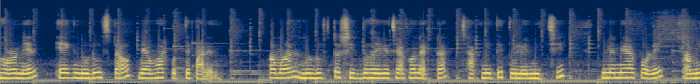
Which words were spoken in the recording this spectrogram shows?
ধরনের এগ নুডলসটাও ব্যবহার করতে পারেন। আমার নুডলসটা সিদ্ধ হয়ে গেছে, এখন একটা ছাঁকনিতে তুলে নিচ্ছি। তুলে নেওয়ার পরে আমি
